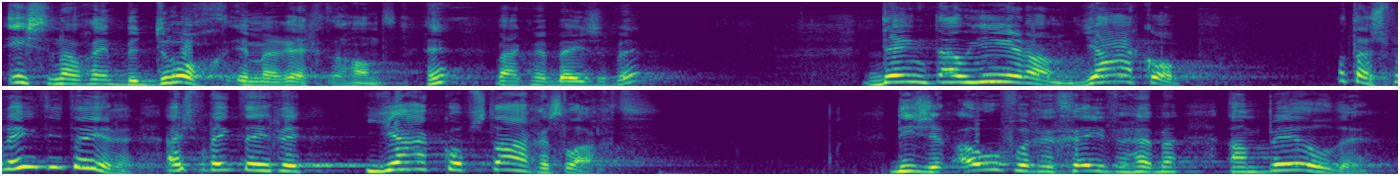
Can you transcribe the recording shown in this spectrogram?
Is er nou geen bedrog in mijn rechterhand hè, waar ik mee bezig ben? Denk nou hier aan, Jacob. Want daar spreekt hij tegen. Hij spreekt tegen Jacobs nageslacht. Die zich overgegeven hebben aan beelden.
